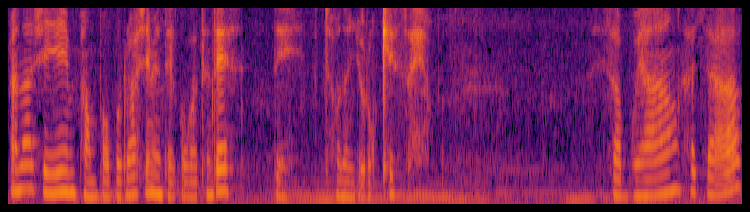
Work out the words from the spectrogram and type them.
편하신 방법으로 하시면 될 것 같은데 네 저는 이렇게 했어요. 그래서 모양 살짝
